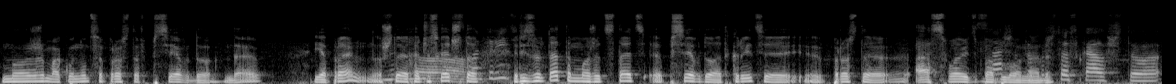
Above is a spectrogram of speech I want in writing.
можем окунуться просто в псевдо, да, я правильно? Ну, что я хочу сказать, что Смотрите. результатом может стать э, псевдооткрытие, э, просто освоить Саша бабло надо. что сказал, что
